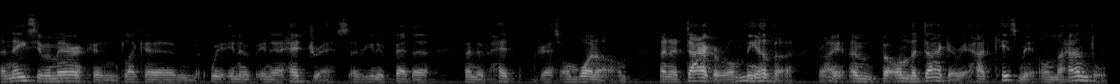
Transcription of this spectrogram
a Native American, like um, wi- in a in a headdress, a, you know, feather kind of headdress on one arm, and a dagger on the other, right? And but on the dagger, it had kismet on the handle.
